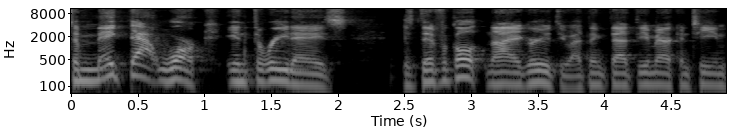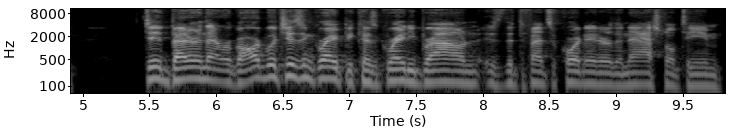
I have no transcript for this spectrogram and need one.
to make that work in 3 days is difficult and I agree with you. I think that the American team did better in that regard, which isn't great because Grady Brown is the defensive coordinator of the national team.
